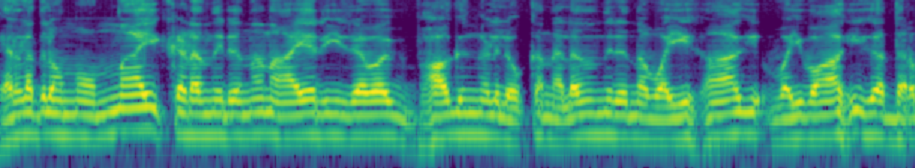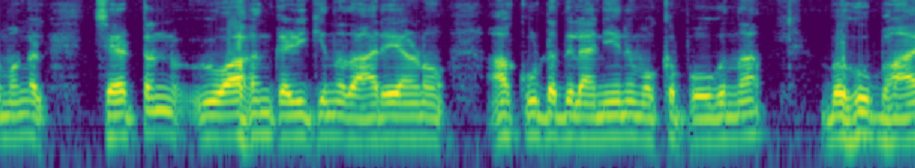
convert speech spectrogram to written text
കേരളത്തിൽ ഒന്ന് ഒന്നായി കിടന്നിരുന്ന നായരീരവ വിഭാഗങ്ങളിലൊക്കെ നിലനിന്നിരുന്ന വൈഹാഹി വൈവാഹിക ധർമ്മങ്ങൾ ചേട്ടൻ വിവാഹം കഴിക്കുന്നത് ആരെയാണോ ആ കൂട്ടത്തിൽ അനിയനുമൊക്കെ പോകുന്ന ബഹുഭാ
